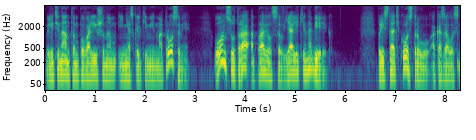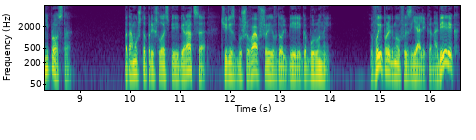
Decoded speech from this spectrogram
лейтенантом Повалишиным и несколькими матросами он с утра отправился в Ялике на берег. Пристать к острову оказалось непросто, потому что пришлось перебираться через бушевавшие вдоль берега буруны. Выпрыгнув из Ялика на берег,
